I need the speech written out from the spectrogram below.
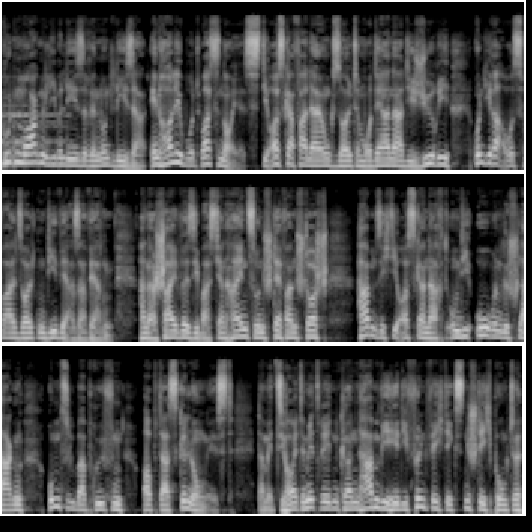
Guten Morgen, liebe Leserinnen und Leser. In Hollywood was Neues. Die Oscarverleihung sollte moderner, die Jury und ihre Auswahl sollten diverser werden. Hanna Scheibe, Sebastian Heinz und Stefan Stosch haben sich die Oscarnacht um die Ohren geschlagen, um zu überprüfen, ob das gelungen ist. Damit Sie heute mitreden können, haben wir hier die fünf wichtigsten Stichpunkte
